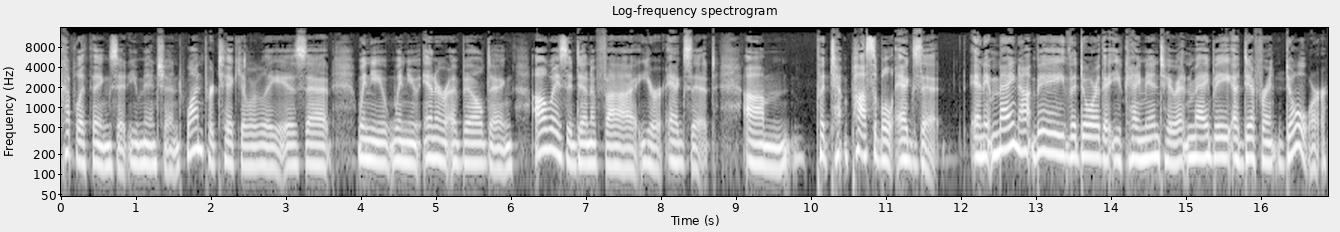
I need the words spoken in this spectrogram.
couple of things that you mentioned. One particularly is that when you when you enter a building, always identify your exit. Um, pot- possible exit and it may not be the door that you came into. It may be a different door.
